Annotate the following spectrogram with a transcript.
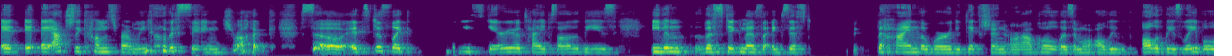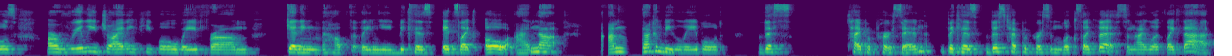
it, it, it actually comes from, we know the same drug. So it's just like these stereotypes, all of these, even the stigmas that exist behind the word addiction or alcoholism or all these all of these labels are really driving people away from getting the help that they need because it's like, oh, I'm not, I'm not going to be labeled this type of person because this type of person looks like this and I look like that.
